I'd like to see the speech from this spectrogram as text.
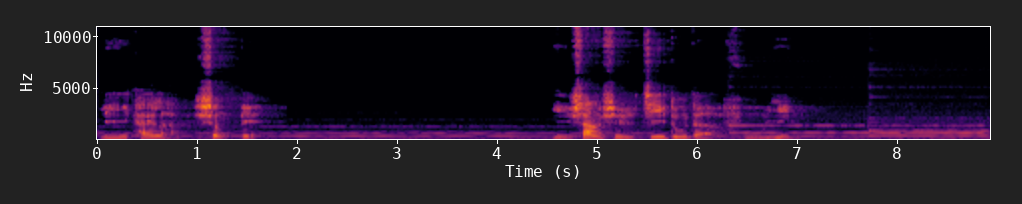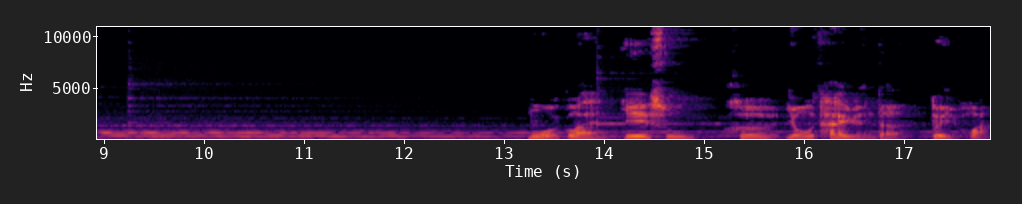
离开了圣殿。以上是基督的福音。莫观耶稣和犹太人的对话，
